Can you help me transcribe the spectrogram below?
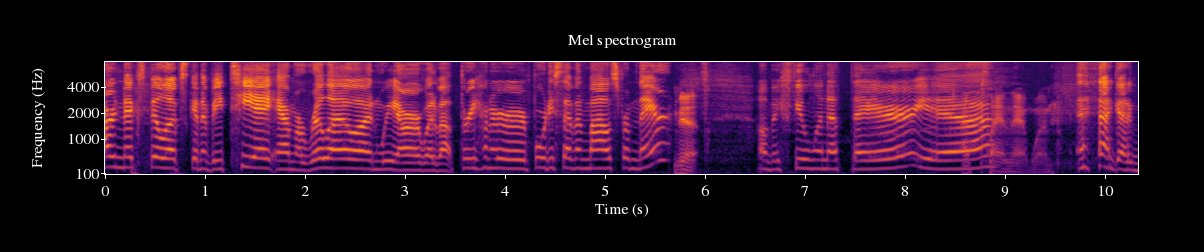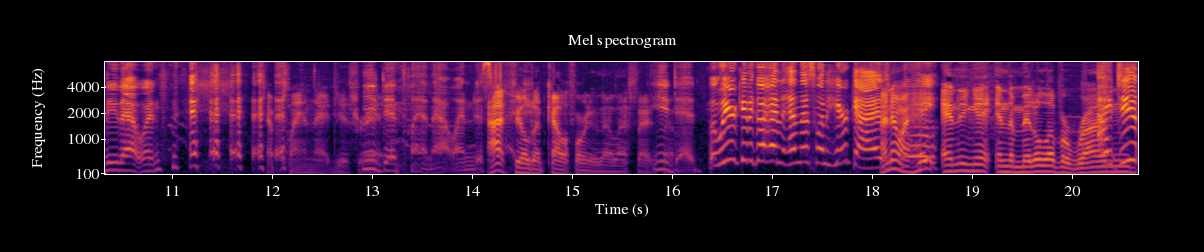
our next fill up's going to be TA Amarillo, and we are what about 347 miles from there. Yeah, I'll be fueling up there. Yeah. I planned that one. I got to do that one. I planned that just right. you did plan that one. Just I right. filled up California though last night. You so. did. But we are going to go ahead and end this one here, guys. I know. I We'll- hate ending it in the middle of a run. I do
